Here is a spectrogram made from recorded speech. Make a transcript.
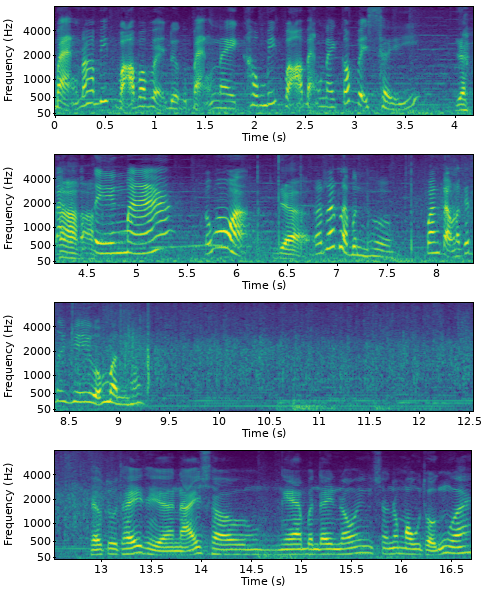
bạn đó biết võ bảo vệ được bạn này không biết võ bạn này có vệ sĩ Dạ. bạn có tiền mà đúng không ạ Dạ. nó rất là bình thường quan trọng là cái tư duy của mình thôi theo tôi thấy thì à, nãy sao nghe bên đây nói sao nó mâu thuẫn quá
